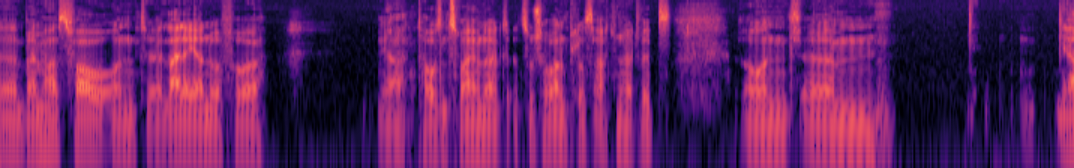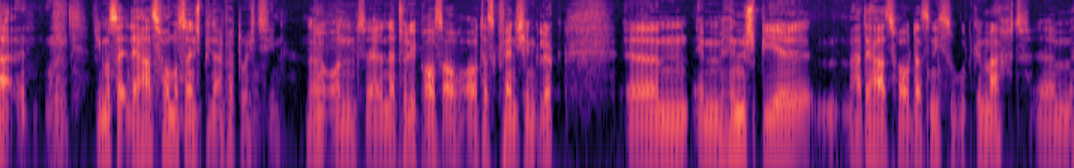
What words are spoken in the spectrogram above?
äh, beim HSV und äh, leider ja nur vor ja, 1200 Zuschauern plus 800 VIPs. Und ähm, ja, wie muss er, der HSV muss sein Spiel einfach durchziehen. Ne? Und äh, natürlich brauchst du auch, auch das Quäntchen Glück. Ähm, Im Hinspiel hat der HSV das nicht so gut gemacht, ähm,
